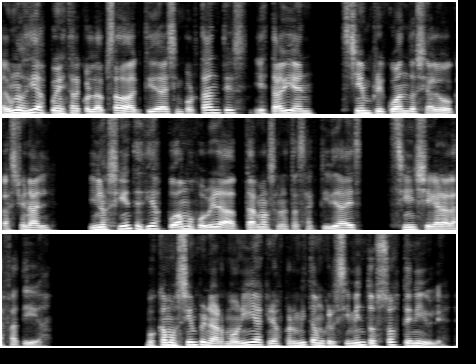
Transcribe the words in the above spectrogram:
Algunos días pueden estar colapsados de actividades importantes y está bien, siempre y cuando sea algo ocasional y en los siguientes días podamos volver a adaptarnos a nuestras actividades sin llegar a la fatiga. Buscamos siempre una armonía que nos permita un crecimiento sostenible.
